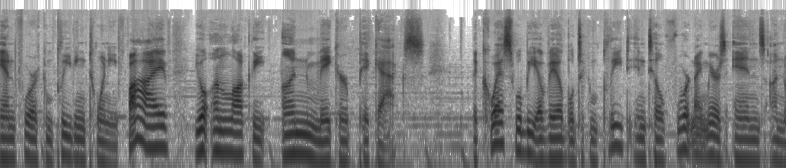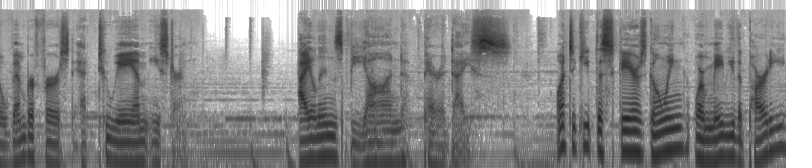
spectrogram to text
and for completing 25, you'll unlock the Unmaker Pickaxe. The quest will be available to complete until Fortnitemares ends on November 1st at 2 a.m. Eastern. Islands Beyond Paradise. Want to keep the scares going, or maybe the party?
